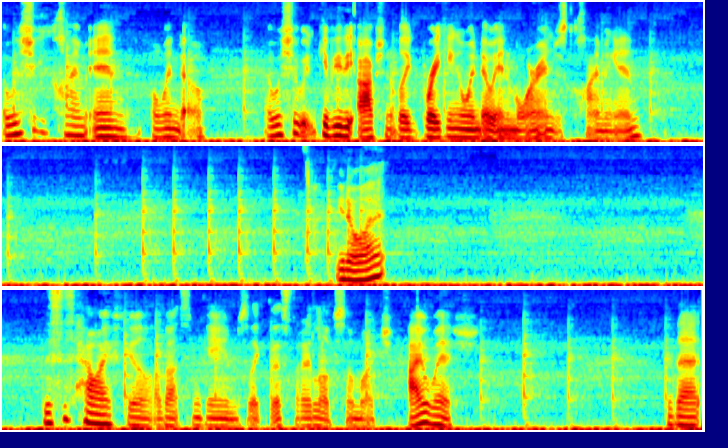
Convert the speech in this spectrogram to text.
I wish you could climb in a window. I wish it would give you the option of like breaking a window in more and just climbing in. You know what? This is how I feel about some games like this that I love so much. I wish that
